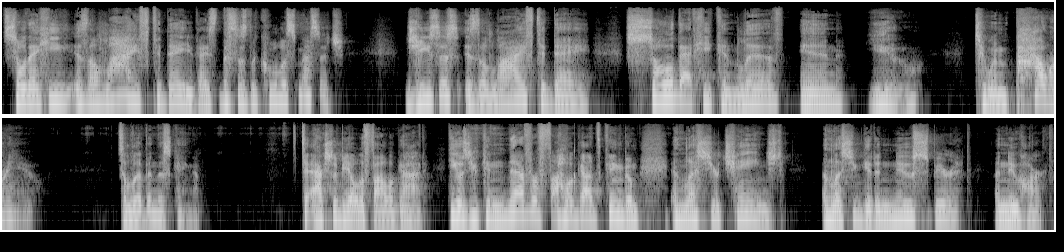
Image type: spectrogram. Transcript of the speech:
so that he is alive today. You guys, this is the coolest message. Jesus is alive today so that he can live in you to empower you to live in this kingdom, to actually be able to follow God. He goes, You can never follow God's kingdom unless you're changed, unless you get a new spirit, a new heart.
